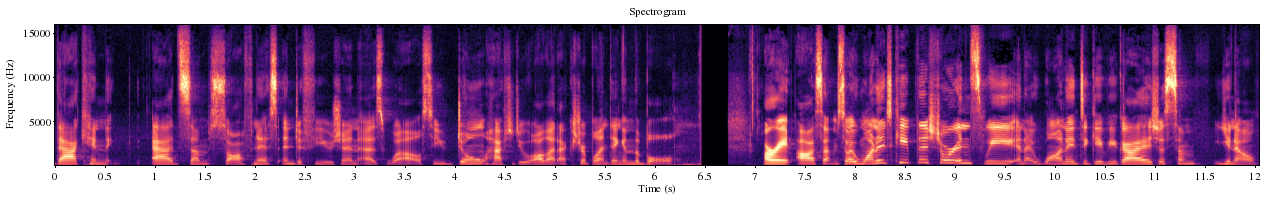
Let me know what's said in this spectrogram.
that can add some softness and diffusion as well. So you don't have to do all that extra blending in the bowl. All right, awesome. So I wanted to keep this short and sweet and I wanted to give you guys just some, you know,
